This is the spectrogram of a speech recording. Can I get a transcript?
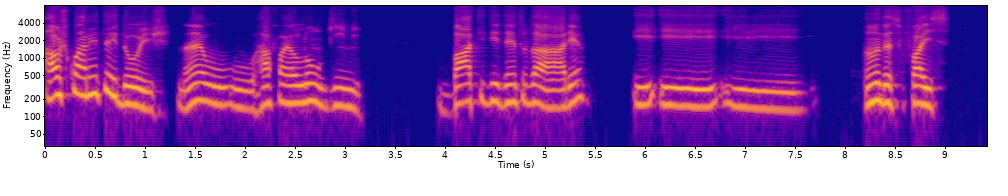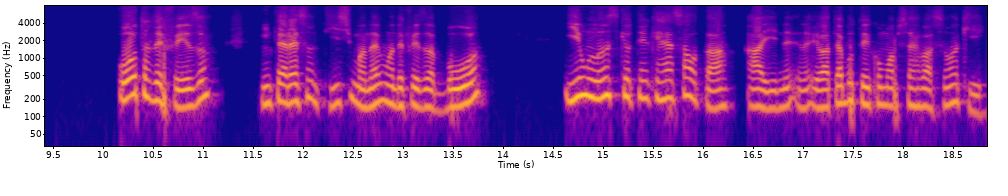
Aos 42, né, o, o Rafael Longini bate de dentro da área e, e, e Anderson faz outra defesa interessantíssima, né? Uma defesa boa. E um lance que eu tenho que ressaltar aí, né? eu até botei como observação aqui.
